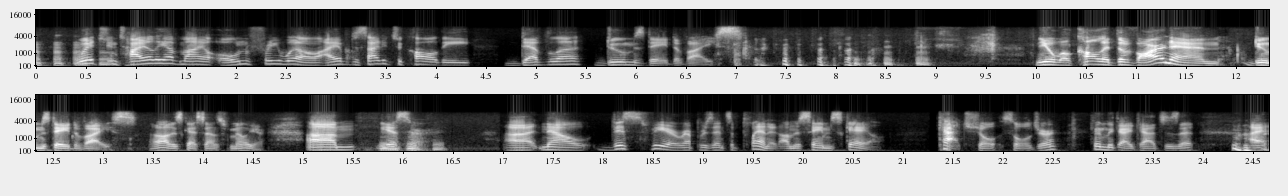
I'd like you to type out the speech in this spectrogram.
which entirely of my own free will, I have decided to call the Devla Doomsday device. you will call it the Varkan Doomsday device. Oh, this guy sounds familiar. Um, yes, sir. Uh, now, this sphere represents a planet on the same scale. Catch, soldier. And the guy catches it. I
